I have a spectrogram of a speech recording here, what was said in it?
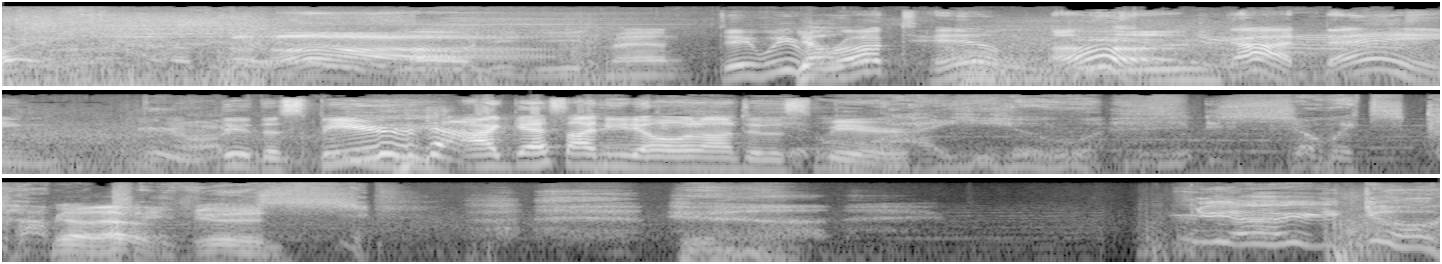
Oh, yeah. Ah. Oh, GG's, man. Dude, we Yo. rucked him up. God dang. Dude, the spear? I guess I need to hold on to the spear. So it's come Yeah, that was good. This. Yeah, go.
